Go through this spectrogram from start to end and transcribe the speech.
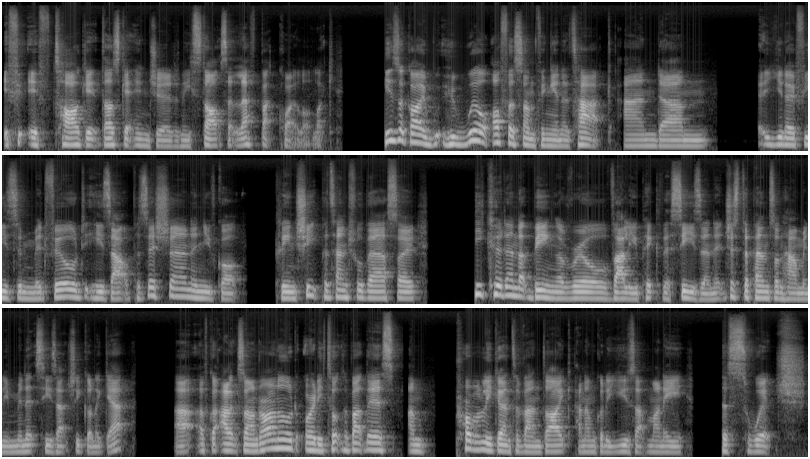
if if Targett does get injured and he starts at left back quite a lot, like he's a guy who will offer something in attack and um you know if he's in midfield, he's out of position and you've got clean sheet potential there, so he could end up being a real value pick this season. It just depends on how many minutes he's actually going to get. Uh, I've got Alexander Arnold, already talked about this. I'm probably going to Van Dijk, and I'm going to use that money to switch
